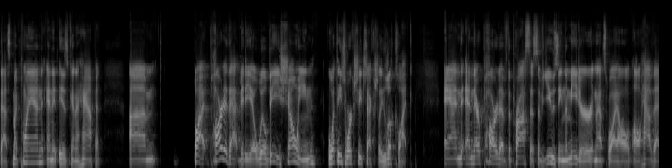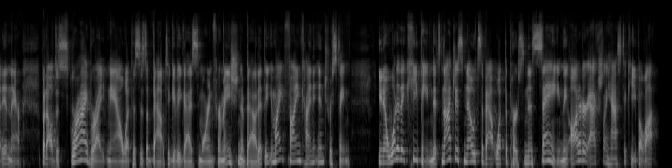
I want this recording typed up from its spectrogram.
That's my plan, and it is going to happen. Um, but part of that video will be showing what these worksheets actually look like. and and they're part of the process of using the meter and that's why I'll I'll have that in there but I'll describe right now what this is about to give you guys some more information about it that you might find kind of interesting you know what are they keeping it's not just notes about what the person is saying the auditor actually has to keep a lot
